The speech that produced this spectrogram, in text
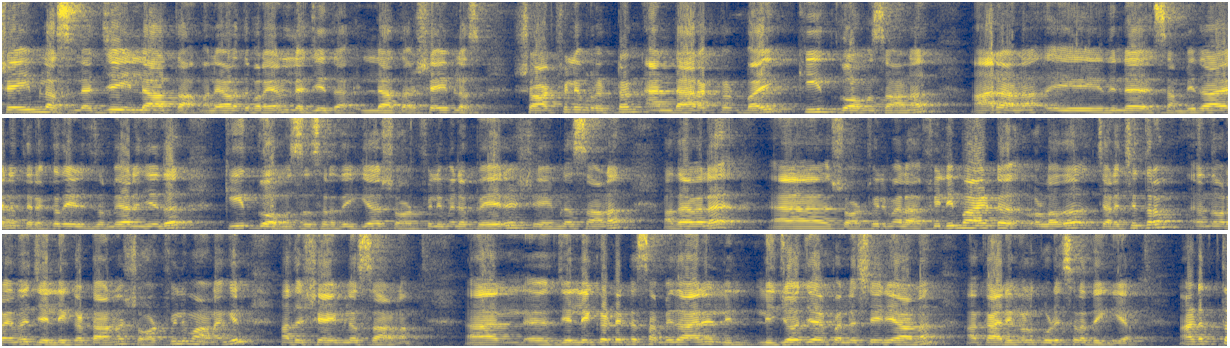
ഷെയിംലെസ് ലജ്ജയില്ലാത്ത മലയാളത്തിൽ പറയാൻ ലജ്ജ ഇല്ലാത്ത shameless short film written and directed by Keith Gomes ആണ്. ആരാണ് ഈ ഇതിന്റെ സംവിധായകൻ? തിരക്കഥ എഴുതി സംവിധാനം ചെയ്ത് കീത് ഗോമസ് ശ്രദ്ധിക്കുക. ഷോർട്ട് ഫിലിമിന്റെ പേര് ഷെയിംലെസ് ആണ്. അതേപോലെ ഷോർട്ട് ഫിലിം അല്ല ഫിലിമായിട്ട് ഉള്ളത് ചലച്ചിത്രം എന്ന് പറയുന്നത് ജെല്ലിക്കെട്ടാണ്. ഷോർട്ട് ഫിലിം ആണെങ്കിൽ അത് ഷെയിംലെസ് ആണ്. ജെല്ലിക്കെട്ടിന്റെ സംവിധാനം ലിജോ ജയ പല്ലശ്ശേരിയാണ്. ആ കാര്യങ്ങൾ കൂടി ശ്രദ്ധിക്കുക. അടുത്ത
